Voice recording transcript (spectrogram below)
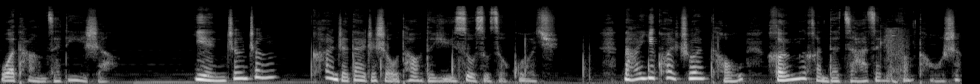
我躺在地上，眼睁睁。看着戴着手套的于素素走过去，拿一块砖头狠狠地砸在李芳头上，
